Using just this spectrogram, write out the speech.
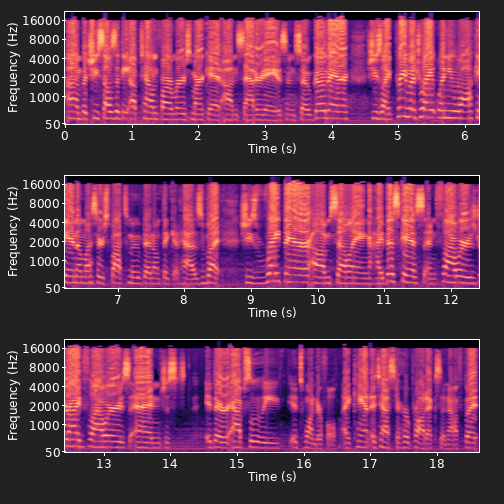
um, but she sells at the Uptown Farmers Market on Saturdays. And so go there. She's like pretty much right when you walk in, unless her spot's moved. I don't think it has, but she's right there um, selling hibiscus and flowers, dried flowers, and just they're absolutely it's wonderful. I can't attest to her products enough, but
